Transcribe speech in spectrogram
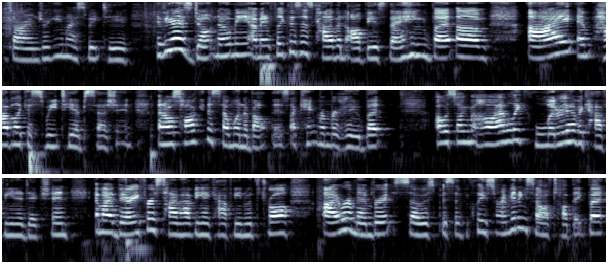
Sorry, I'm drinking my sweet tea. If you guys don't know me, I mean, I feel like this is kind of an obvious thing, but um, I am have like a sweet tea obsession. And I was talking to someone about this. I can't remember who, but I was talking about how I like literally have a caffeine addiction. And my very first time having a caffeine withdrawal, I remember it so specifically. So I'm getting so off topic, but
